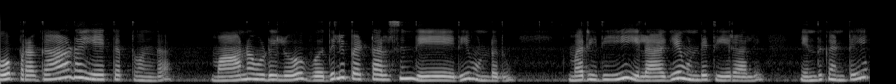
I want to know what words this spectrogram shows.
ఓ ప్రగాఢ ఏకత్వంగా మానవుడిలో వదిలిపెట్టాల్సింది ఏది ఉండదు. మరిది ఇలాగే ఉండి తీరాలి. ఎందుకంటే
